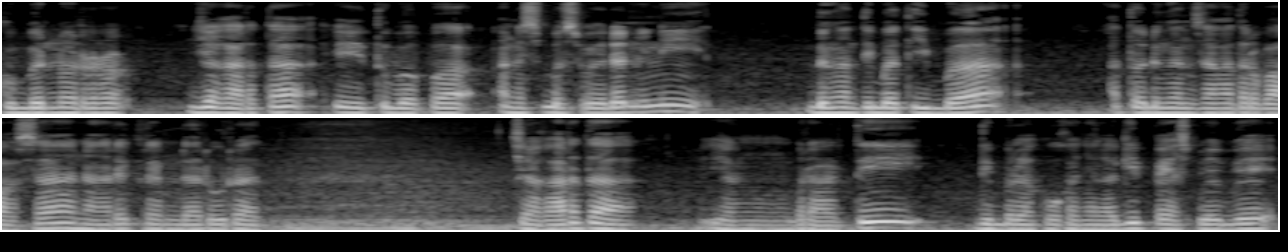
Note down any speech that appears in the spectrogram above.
gubernur Jakarta yaitu Bapak Anies Baswedan ini dengan tiba-tiba atau dengan sangat terpaksa narik rem darurat. Jakarta yang berarti diberlakukannya lagi PSBB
